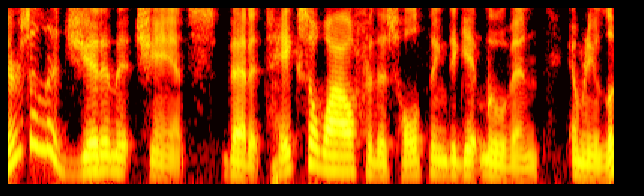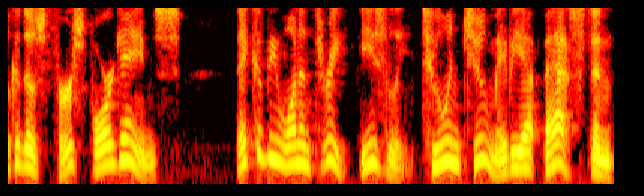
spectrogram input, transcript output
there's a legitimate chance that it takes a while for this whole thing to get moving. And when you look at those first four games, they could be one and three easily, two and two, maybe at best. And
